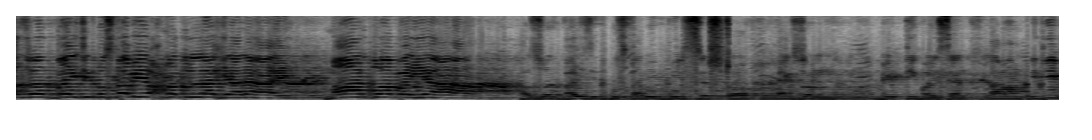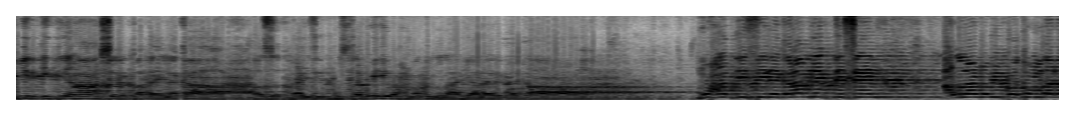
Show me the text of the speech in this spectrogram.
হযরত বাইজিদ মুস্তাবি রহমাতুল্লাহি আলাই মার দোয়া পাইয়া হযরত বাইজিদ মুস্তাবি বীর শ্রেষ্ঠ একজন ব্যক্তি হয়েছেন। তামাম পৃথিবীর ইতিহাসের পাতায় লেখা হযরত বাইজিদ মুস্তাবি রহমাতুল্লাহি আলাইহির কথা। মুহাদ্দিসিনে কালাম লিখতেছেন, আল্লাহ নবী প্রথমবার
